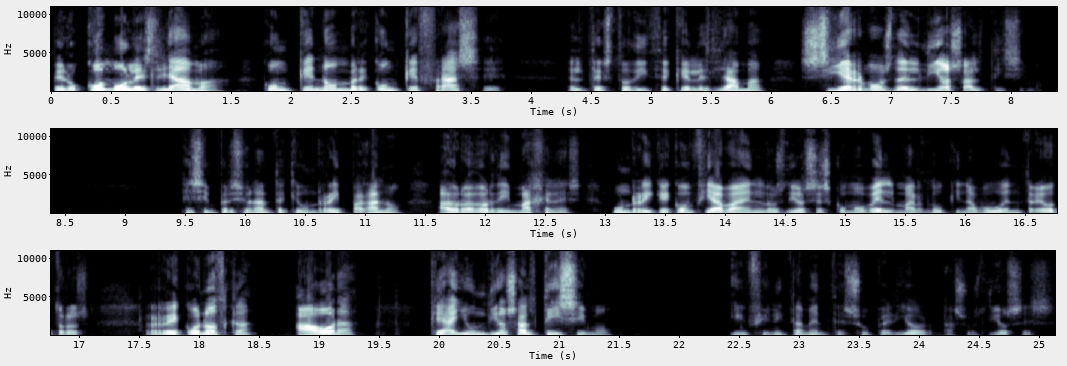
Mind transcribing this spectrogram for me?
Pero ¿cómo les llama? ¿Con qué nombre? ¿Con qué frase? El texto dice que les llama siervos del Dios Altísimo. Es impresionante que un rey pagano, adorador de imágenes, un rey que confiaba en los dioses como Bel, Marduk y Nabú, entre otros, reconozca ahora que hay un Dios altísimo, infinitamente superior a sus dioses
